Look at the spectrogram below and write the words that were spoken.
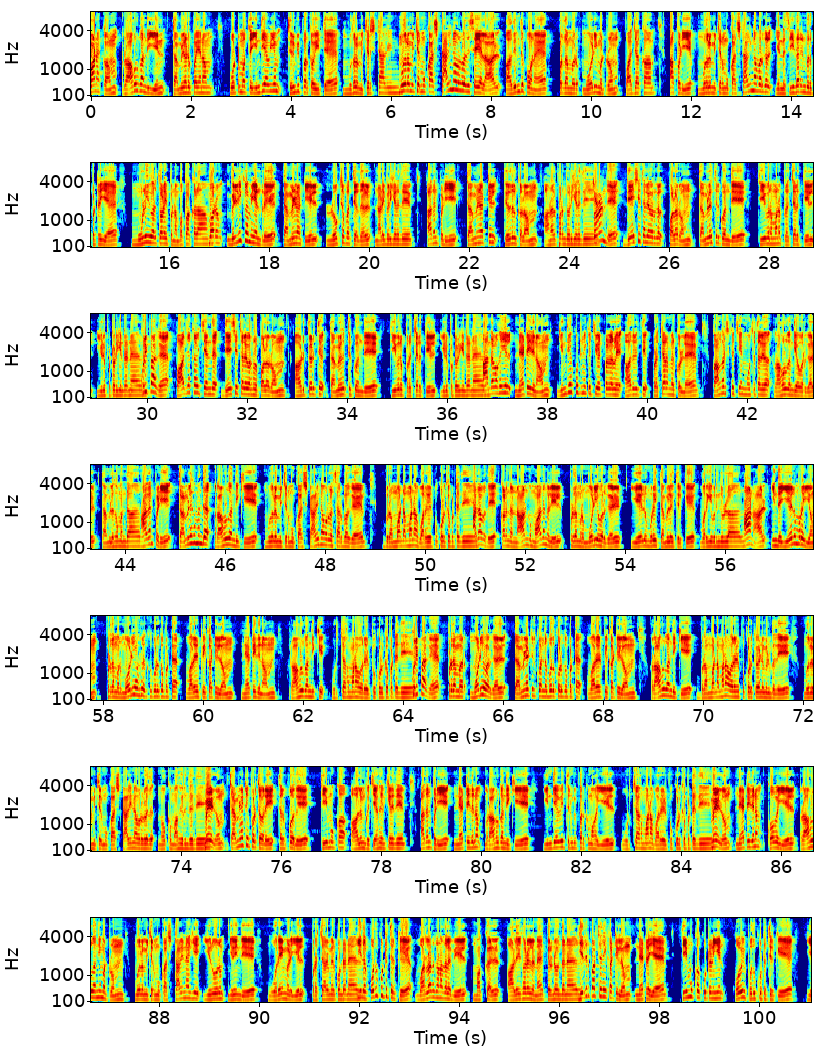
வணக்கம். ராகுல் காந்தியின் தமிழ்நாடு பயணம். ஒட்டுமொத்த இந்தியாவையும் திரும்பி பார்க்க வைத்த முதலமைச்சர் ஸ்டாலின். முதலமைச்சர் மு ஸ்டாலின் அவர்களது செயலால் அதிர்ந்து போன பிரதமர் மோடி மற்றும் பாஜக. அப்படியே முதலமைச்சர் மு ஸ்டாலின் அவர்கள் என்ன செய்தார் என்பது பற்றிய முழு விவரத்தோட இப்ப நம்ம பார்க்கலாம். வரும் வெள்ளிக்கிழமையன்று தமிழ்நாட்டில் லோக்சபா தேர்தல் நடைபெறுகிறது. அதன்படி தமிழ்நாட்டில் தேர்தல் களம் அனல் பறந்து வருகிறது. தொடர்ந்து தேசிய தலைவர்கள் பலரும் தமிழகத்திற்கு வந்து தீவிரமான பிரச்சாரத்தில் ஈடுபட்டு வருகின்றனர். குறிப்பாக பாஜகவை சேர்ந்த தேசிய தலைவர்கள் பலரும் அடுத்தடுத்து தமிழகத்திற்கு வந்து தீவிர பிரச்சாரத்தில் ஈடுபட்டு வருகின்றனர். அந்த வகையில் நேற்றைய தினம் இந்திய கூட்டணி கட்சி வேட்பாளர்களை ஆதரித்து பிரச்சாரம் மேற்கொள்ள காங்கிரஸ் கட்சியின் மூத்த தலைவர் ராகுல் காந்தி அவர்கள் தமிழகம் வந்தார். அதன்படி தமிழகம் வந்த ராகுல் காந்திக்கு முதலமைச்சர் மு க ஸ்டாலின் அவர்கள் சார்பாக பிரம்மாண்டமான வரவேற்பு கொடுக்கப்பட்டது. அதாவது கடந்த நான்கு மாதங்களில் பிரதமர் மோடி அவர்கள் ஏழு முறை தமிழகத்திற்கு வருகை புரிந்துள்ளார். ஆனால் இந்த ஏழு முறையும் பிரதமர் மோடி அவர்களுக்கு கொடுக்கப்பட்ட வரவேற்பை காட்டிலும் நேற்றைய தினம் ராகுல் காந்திக்கு உற்சாகமான வரவேற்பு கொடுக்கப்பட்டது. குறிப்பாக பிரதமர் மோடி அவர்கள் தமிழ்நாட்டிற்கு வந்தபோது கொடுக்கப்பட்ட வரவேற்பை காட்டிலும் ராகுல் காந்திக்கு பிரம்மாண்டமான வரவேற்பு கொடுக்க வேண்டும் என்பது முதலமைச்சர் மு க ஸ்டாலின் அவர்களது நோக்கமாக இருந்தது. மேலும் தமிழ்நாட்டை பொறுத்தவரை தற்போது திமுக ஆளும் கட்சியாக இருக்கிறது. அதன்படி நேற்றைய தினம் ராகுல் காந்திக்கு இந்தியாவை திரும்பி பார்க்கும் வகையில் உற்சாகமான வரவேற்பு கொடுக்கப்பட்டது. மேலும் நேற்றைய தினம் கோவையில் ராகுல் காந்தி மற்றும் முதலமைச்சர் மு ஸ்டாலின் ஆகிய இருவரும் இணைந்து ஒரே மலையில் பிரச்சாரம் மேற்கொண்டனர். இந்த பொதுக்கூட்டத்திற்கு வரலாறு காணாத அளவில் மக்கள் அலைகடல் என திரண்டு வந்தனர். எதிர்பார்த்ததை காட்டிலும் நேற்றைய திமுக கூட்டணியின் கோவை பொதுக்கூட்டத்திற்கு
